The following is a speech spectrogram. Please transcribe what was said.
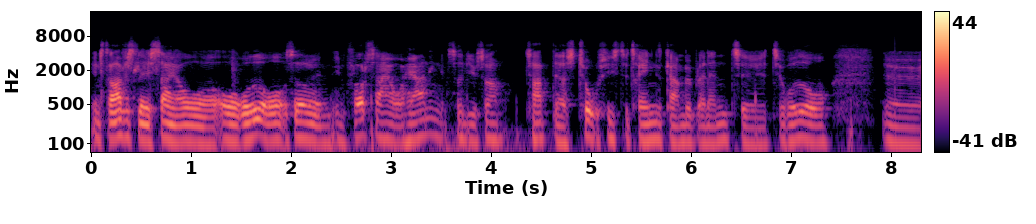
en straffeslagssejr over, over Røde så en, en flot sejr over Herning, så de jo så tabt deres to sidste træningskampe, blandt andet til, til Røde øh,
